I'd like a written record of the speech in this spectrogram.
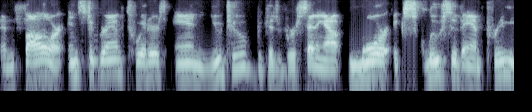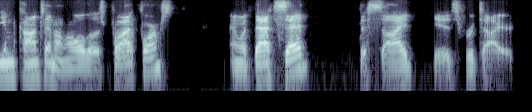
and follow our Instagram, Twitters, and YouTube because we're sending out more exclusive and premium content on all those platforms. And with that said, the side is retired.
